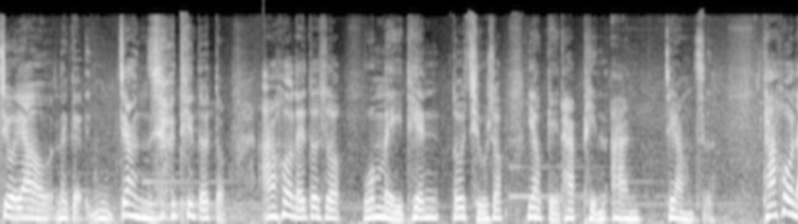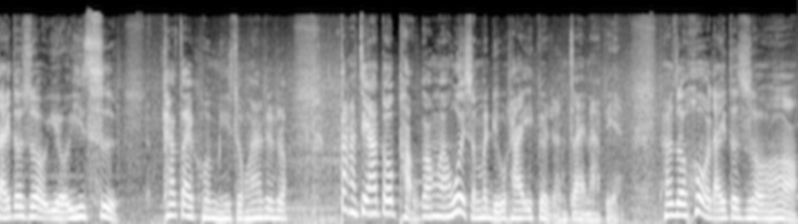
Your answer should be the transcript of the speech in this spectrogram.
就要那个，你这样子就听得懂。啊，后来的时候，我每天都求说要给他平安这样子。他后来的时候有一次，他在昏迷中，他就说大家都跑光了，为什么留他一个人在那边？他说后来的时候哈，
